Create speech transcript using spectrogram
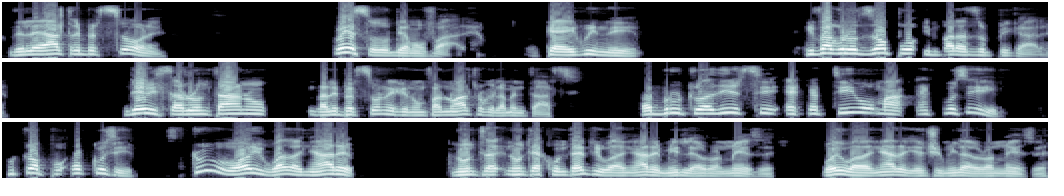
delle altre persone. Questo dobbiamo fare. Ok? Quindi chi fa con lo zoppo impara a zoppicare. Devi stare lontano dalle persone che non fanno altro che lamentarsi. È brutto da dirsi, è cattivo, ma è così. Purtroppo è così. Se tu vuoi guadagnare, non, te, non ti accontenti di guadagnare 1000 euro al mese, vuoi guadagnare 10.000 euro al mese,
